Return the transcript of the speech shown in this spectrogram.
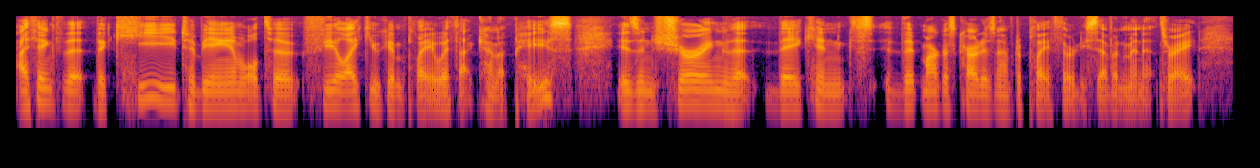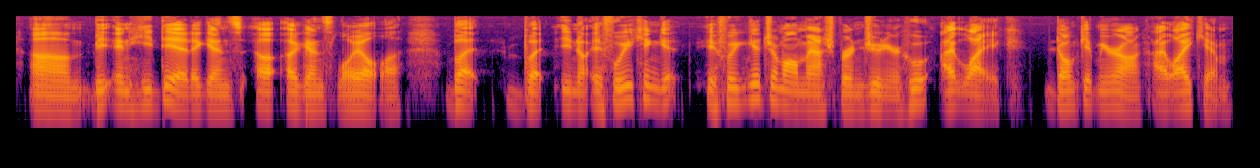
I think that the key to being able to feel like you can play with that kind of pace is ensuring that they can that Marcus Carr doesn't have to play 37 minutes, right? Um, and he did against uh, against Loyola, but but you know if we can get if we can get Jamal Mashburn Jr., who I like, don't get me wrong, I like him,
